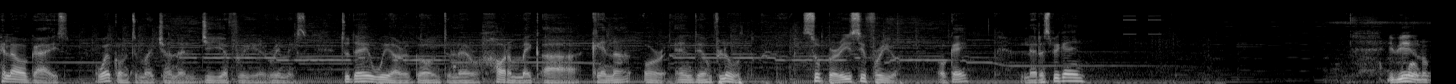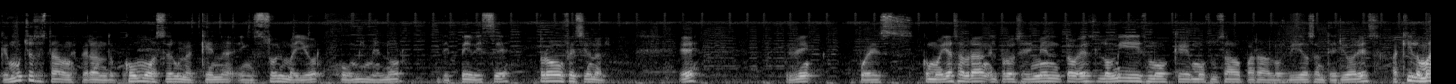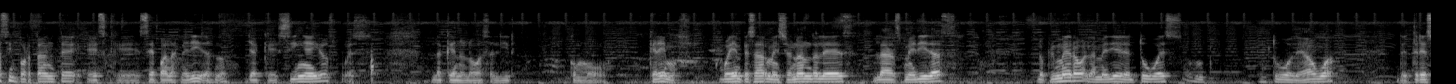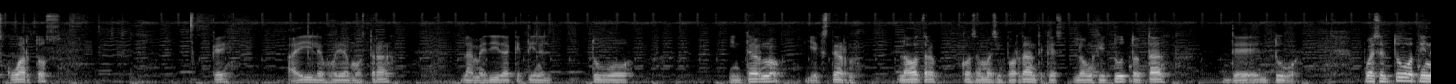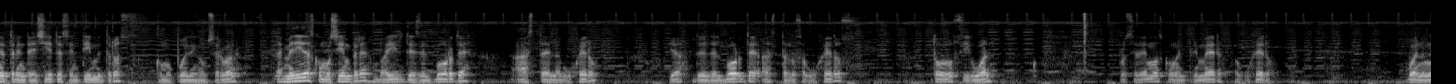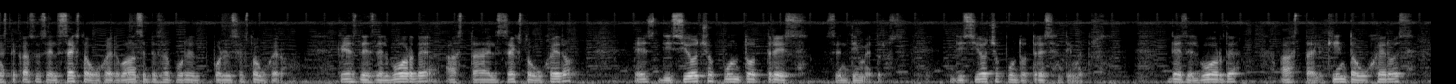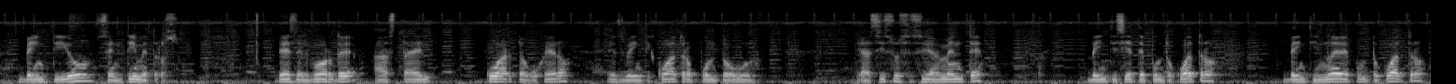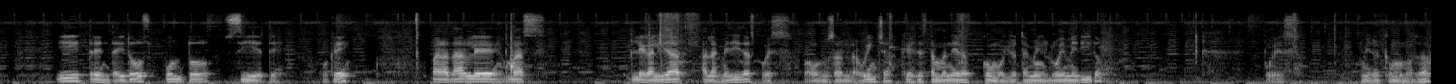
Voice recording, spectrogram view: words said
Hello guys, welcome to my channel Jeffrey Remix. Today we are going to learn how to make a Kena or Indian flute. Super easy for you, okay? Let us begin. Y bien, lo que muchos estaban esperando, cómo hacer una quena en sol mayor o mi menor de PVC profesional. ¿Eh? Muy bien, pues como ya sabrán el procedimiento es lo mismo que hemos usado para los videos anteriores. Aquí lo más importante es que sepan las medidas ¿no? ya que sin ellos pues la quena no va a salir como queremos. Voy a empezar mencionándoles las medidas. Lo primero la medida del tubo es un, tubo de agua de 3 cuartos ahí les voy a mostrar la medida que tiene el tubo interno y externo la otra cosa más importante que es longitud total del tubo. Pues el tubo tiene 37 centímetros como pueden observar. Las medidas como siempre va a ir desde el borde hasta el agujero ya desde el borde hasta los agujeros todos igual. Procedemos con el primer agujero. Bueno en este caso es el sexto agujero. Vamos a empezar por el, por el sexto agujero que es desde el borde hasta el sexto agujero. Es 18.3 centímetros 18.3 centímetros. Desde el borde hasta el quinto agujero es 21 centímetros. Desde el borde hasta el cuarto agujero es 24.1 y así sucesivamente 27.4 29.4 y 32.7 ok para darle más legalidad a las medidas pues vamos a usar la wincha que es de esta manera como yo también lo he medido. Pues mira cómo nos da.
